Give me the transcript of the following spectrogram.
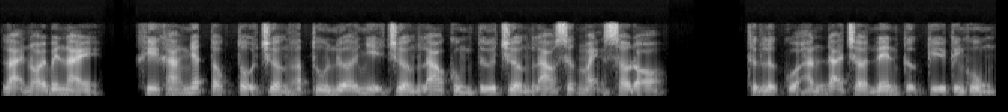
Lại nói bên này, khi khang nhất tộc tổ trưởng hấp thu nữa nhị trưởng lao cùng tứ trưởng lao sức mạnh sau đó, thực lực của hắn đã trở nên cực kỳ kinh khủng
